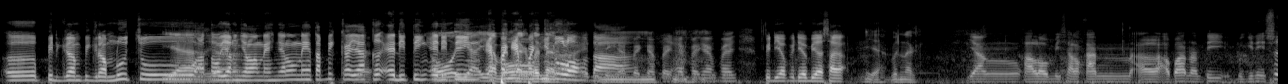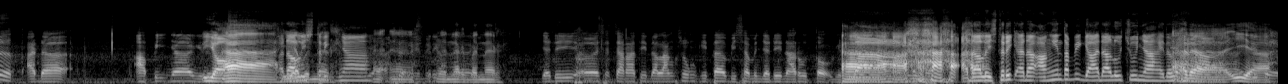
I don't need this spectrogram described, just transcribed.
eh pigram-pigram lucu Iya, atau iya. yang nyeleneh-nyeleneh, tapi kayak Iya. ke editing, Oh, editing, iya, iya, efek-efek benar, gitu benar. loh. Editing, Nah, efek-efek, efek-efek, video-video biasa. Iya, benar. Yang kalau misalkan eh, apa nanti begini set ada apinya gitu. Iya. Ah, Ada iya, benar. listriknya. Listriknya. Benar-benar. Jadi eh, secara tidak langsung kita bisa menjadi Naruto gitu. Ah. Nah, ada listrik, ada angin, tapi gak ada lucunya itu. Ada, Nah, iya. gitu.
